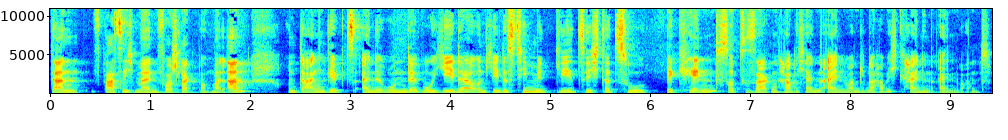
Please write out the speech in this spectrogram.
dann fasse ich meinen Vorschlag nochmal an und dann gibt es eine Runde, wo jeder und jedes Teammitglied sich dazu bekennt, sozusagen, habe ich einen Einwand oder habe ich keinen Einwand.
